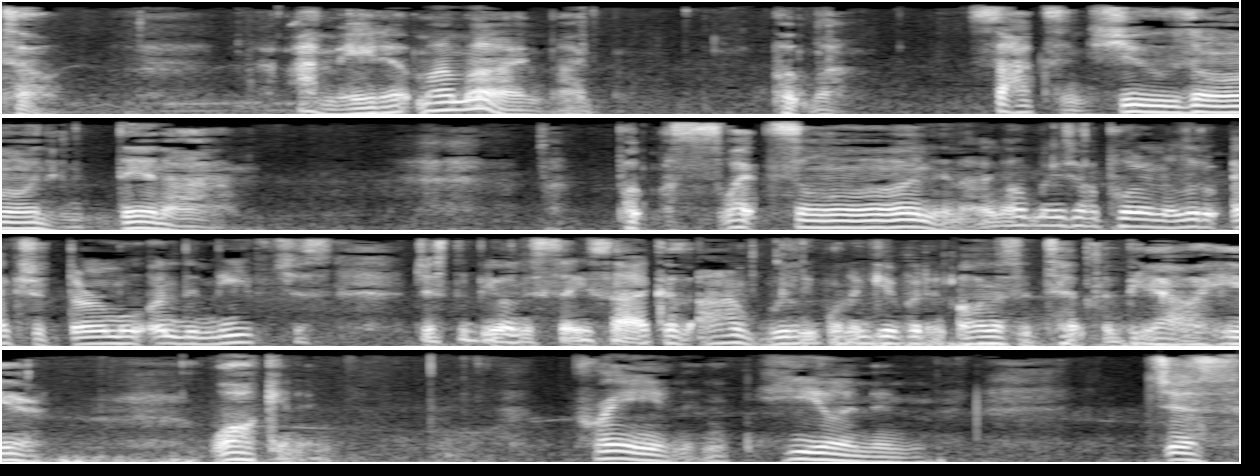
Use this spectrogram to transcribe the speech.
So, I made up my mind. I put my socks and shoes on and then I put my sweats on and I know sure I put on a little extra thermal underneath just just to be on the safe side because I really want to give it an honest attempt to be out here walking and praying and healing and just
